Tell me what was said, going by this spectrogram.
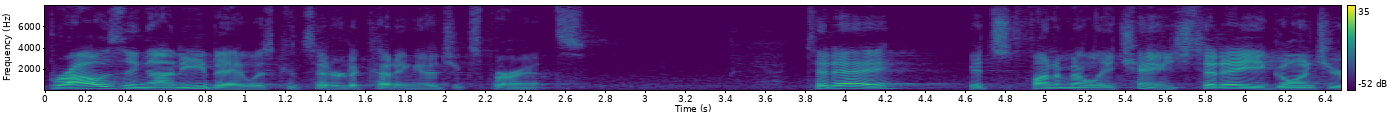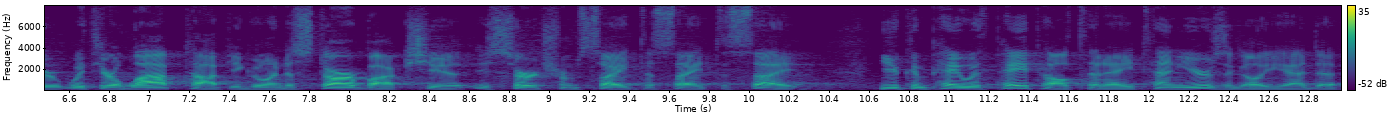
Browsing on eBay was considered a cutting edge experience. Today, it's fundamentally changed. Today, you go into your, with your laptop, you go into Starbucks, you, you search from site to site to site. You can pay with PayPal today. 10 years ago, you had to,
